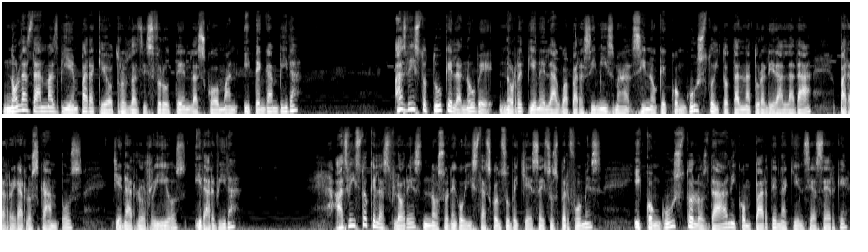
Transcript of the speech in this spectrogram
¿no las dan más bien para que otros las disfruten, las coman y tengan vida? ¿Has visto tú que la nube no retiene el agua para sí misma, sino que con gusto y total naturalidad la da para regar los campos, llenar los ríos y dar vida? ¿Has visto que las flores no son egoístas con su belleza y sus perfumes, y con gusto los dan y comparten a quien se acerque?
